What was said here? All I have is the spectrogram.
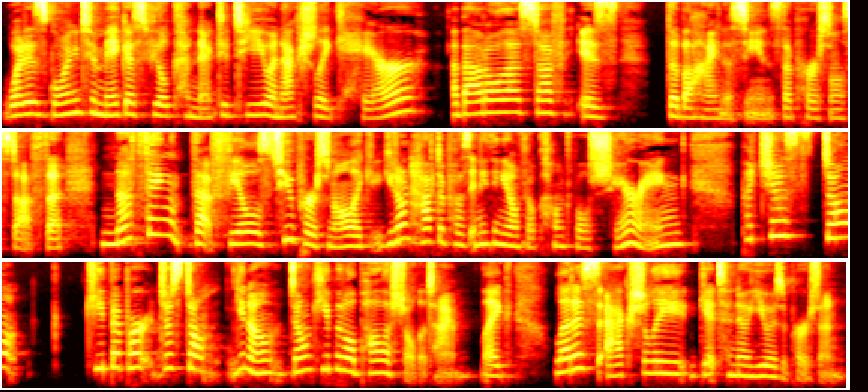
What is going to make us feel connected to you and actually care about all that stuff is the behind the scenes, the personal stuff, the nothing that feels too personal. Like you don't have to post anything you don't feel comfortable sharing, but just don't keep it just don't you know don't keep it all polished all the time. Like let us actually get to know you as a person.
